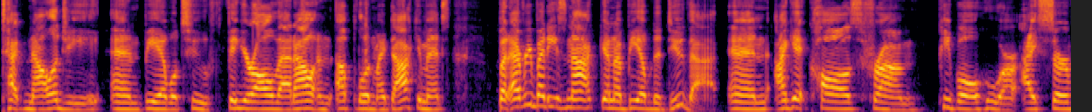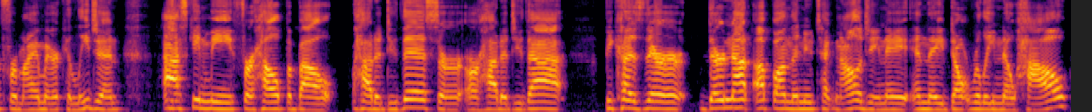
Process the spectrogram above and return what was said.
technology and be able to figure all that out and upload my documents. But everybody's not going to be able to do that. And I get calls from people who are, I serve for my American Legion, asking me for help about how to do this or, or how to do that because they're they're not up on the new technology and they and they don't really know how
